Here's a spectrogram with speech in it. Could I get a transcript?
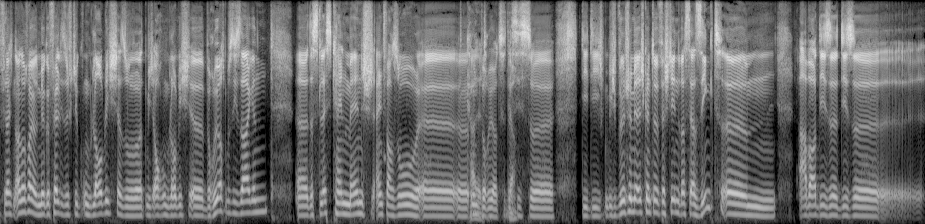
vielleicht eine andere Frage. Also mir gefällt dieses Stück unglaublich, also hat mich auch unglaublich äh, berührt, muss ich sagen. Äh, das lässt kein Mensch einfach so äh, äh, unberührt. Das Ja. ist, äh, die, die, ich wünsche mir, ich könnte verstehen, was er singt, ähm, aber diese, diese,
